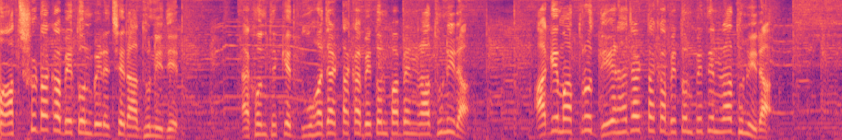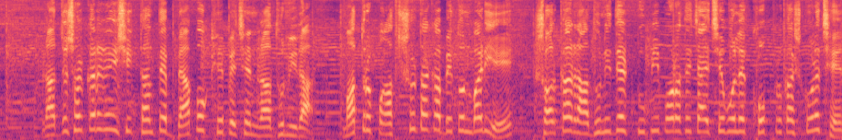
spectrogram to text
পাঁচশো টাকা বেতন বেড়েছে রাঁধুনিদের। এখন থেকে দু হাজার টাকা বেতন পাবেন রাঁধুনিরা। আগে মাত্র দেড় হাজার টাকা বেতন পেতেন রাঁধুনিরা। রাজ্য সরকারের এই সিদ্ধান্তে ব্যাপক খেপেছেন রাঁধুনিরা। মাত্র পাঁচশো টাকা বেতন বাড়িয়ে সরকার রাঁধুনিদের টুপি পরাতে চাইছে বলে ক্ষোভ প্রকাশ করেছেন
